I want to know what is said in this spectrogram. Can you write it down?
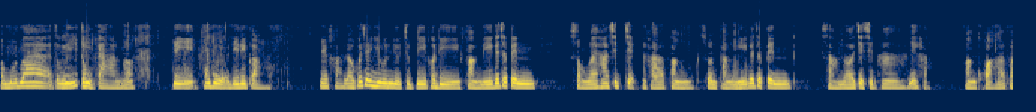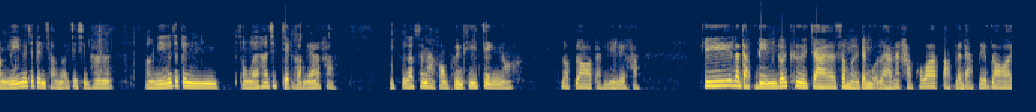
สมมุติว่าตรงนี้ตรงกลางเนาะนี่ให้ดูแบบนี้ดีกว่าเนี่ยค่ะ เราก็จะยืนอยู่จุดนี้พอดี ฝั่งนี้ก็จะเป็น257นะคะ ฝั่งส่วนฝั่งนี้ก็จะเป็น375นี่ค่ะ ฝั่งขวาฝั่งนี้ก็จะเป็น375ฝั่งนี้ก็จะเป็น257แบบนี้แหละค่ะ นี่คือลักษณะของพื้นที่จริงเนาะรอบๆแบบนี้เลยค่ะ ที่ระดับดินก็คือจะเสมอกันหมดแล้วนะคะ เพราะว่าปรับระดับเรียบร้อย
